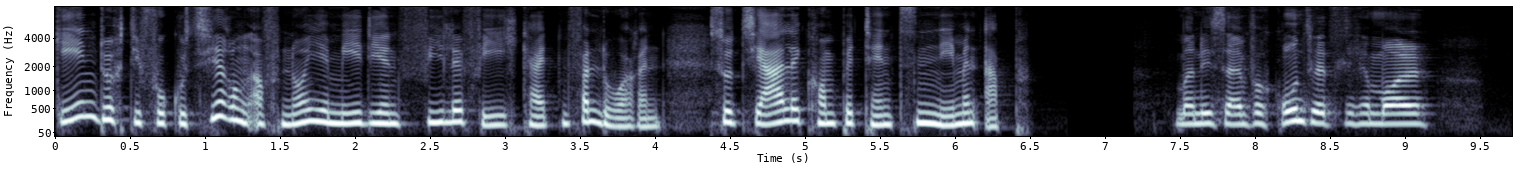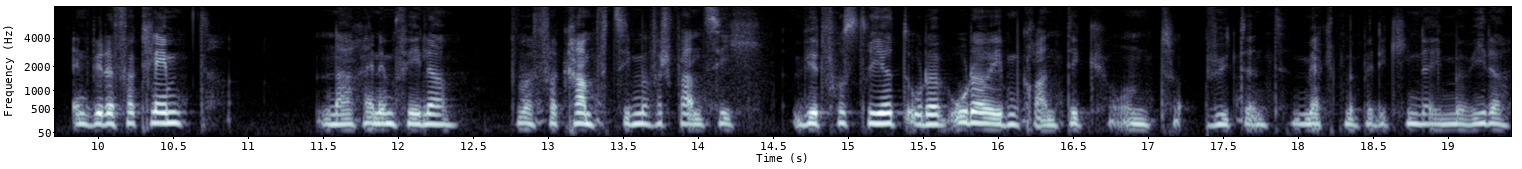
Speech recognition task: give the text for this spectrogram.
gehen durch die Fokussierung auf neue Medien viele Fähigkeiten verloren. Soziale Kompetenzen nehmen ab. Man ist einfach grundsätzlich einmal entweder verklemmt nach einem Fehler, man verkrampft sich, man verspannt sich, wird frustriert oder, oder eben grantig und wütend. Merkt man bei den Kindern immer wieder.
